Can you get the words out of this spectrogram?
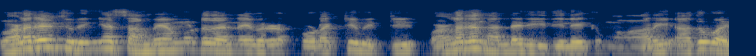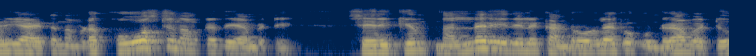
വളരെ ചുരുങ്ങിയ സമയം കൊണ്ട് തന്നെ ഇവരുടെ പ്രൊഡക്ടിവിറ്റി വളരെ നല്ല രീതിയിലേക്ക് മാറി. അതുവഴിയായിട്ട് നമ്മുടെ കോസ്റ്റ് നമുക്ക് എന്ത് ചെയ്യാൻ പറ്റി? ശരിക്കും നല്ല രീതിയിൽ കൺട്രോളിലേക്ക് കൊണ്ടുവരാൻ പറ്റൂ.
